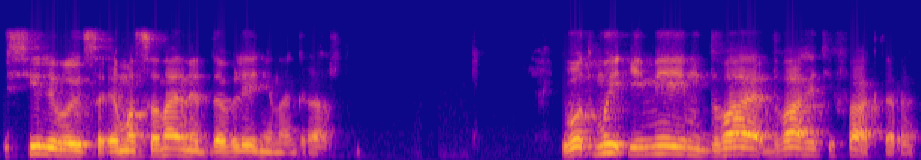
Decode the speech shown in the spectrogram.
усиливается эмоциональное давление на граждан. И вот мы имеем два, два эти фактора.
